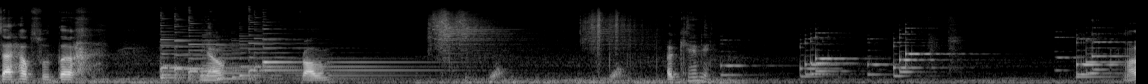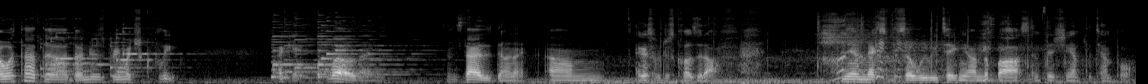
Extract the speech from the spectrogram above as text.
Least that helps with the, you know, problem. Okay. Well, with that, the dungeon is pretty much complete. Okay, well then, since that is done, um, I guess we'll just close it off. In the next episode, we'll be taking on the boss and finishing up the temple.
